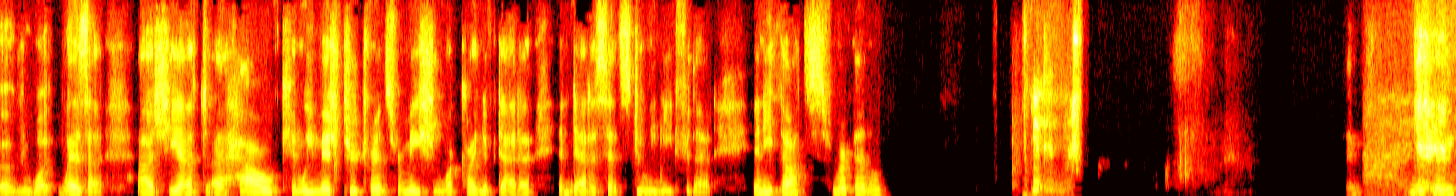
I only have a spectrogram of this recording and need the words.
Weza. Uh, she asked, uh, how can we measure transformation? What kind of data and data sets do we need for that? Any thoughts from our panel? Okay.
